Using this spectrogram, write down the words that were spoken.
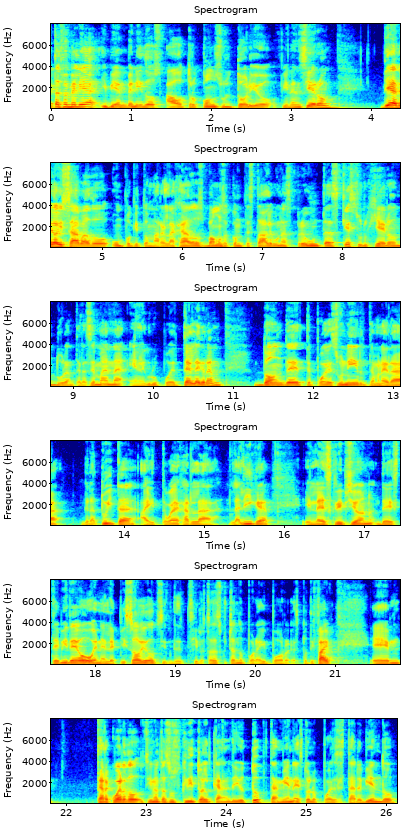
tal familia? Y bienvenidos a otro consultorio financiero. Día de hoy sábado, un poquito más relajados, vamos a contestar algunas preguntas que surgieron durante la semana en el grupo de Telegram, donde te puedes unir de manera gratuita. Ahí te voy a dejar la, liga en la descripción de este video o en el episodio, si, lo estás escuchando por ahí por Spotify. Em, te recuerdo, si no te has suscrito al canal de YouTube, también esto lo puedes estar viendo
